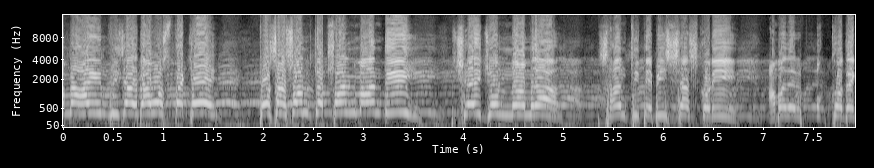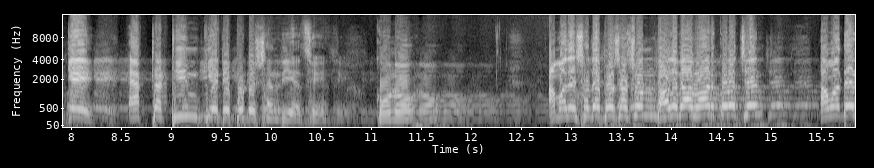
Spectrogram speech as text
আমরা আইন বিচার ব্যবস্থাকে প্রশাসনকে সম্মান দিই, সেই জন্য আমরা শান্তিতে বিশ্বাস করি, আমাদের পক্ষ থেকে একটা টিম গিয়ে ডেপুটেশন দিয়েছে। কোনো আমাদের সাথে প্রশাসন ভালো ব্যবহার করেছেন, আমাদের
